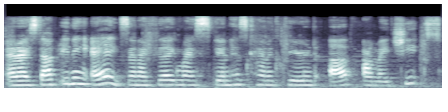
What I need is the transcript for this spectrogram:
And I stopped eating eggs, and I feel like my skin has kind of cleared up on my cheeks.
